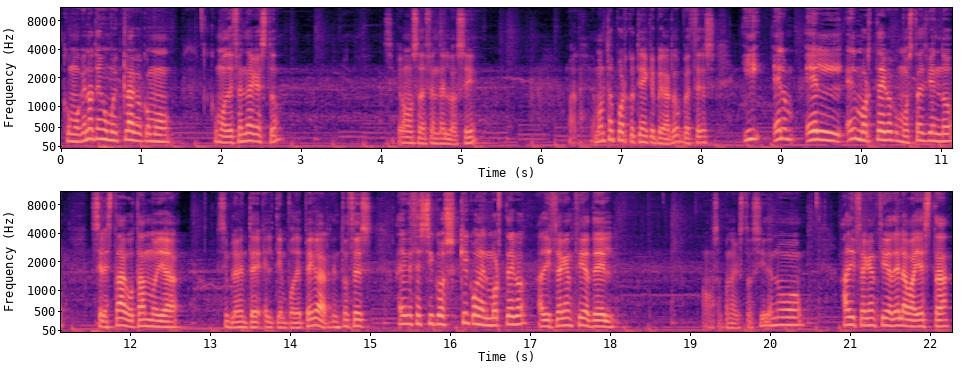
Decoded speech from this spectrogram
como que no tengo muy claro cómo, cómo defender esto. Así que vamos a defenderlo así. Vale, el montapuerco tiene que pegar dos veces. Y el, el, como estáis viendo, se le está agotando ya simplemente el tiempo de pegar. Entonces, hay veces, chicos, que con el mortero, a diferencia del... Vamos a poner esto así de nuevo. A diferencia de la ballesta,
